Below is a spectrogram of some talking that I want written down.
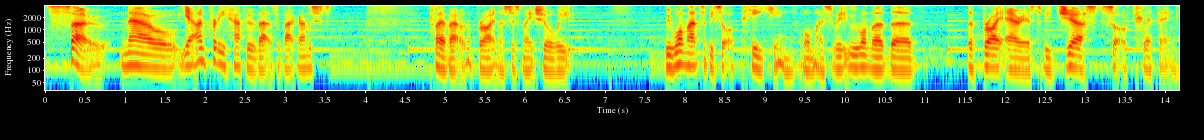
So now, yeah, I'm pretty happy with that as the background. Let's just play about with the brightness. Just make sure we we want that to be sort of peaking almost. We, we want the, the the bright areas to be just sort of clipping,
